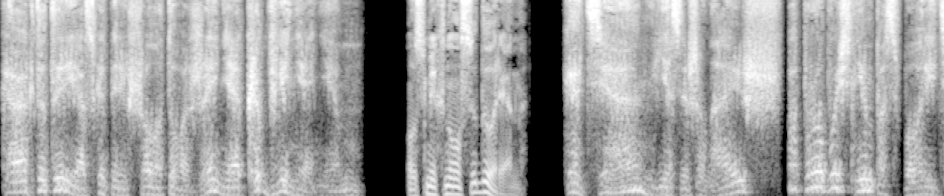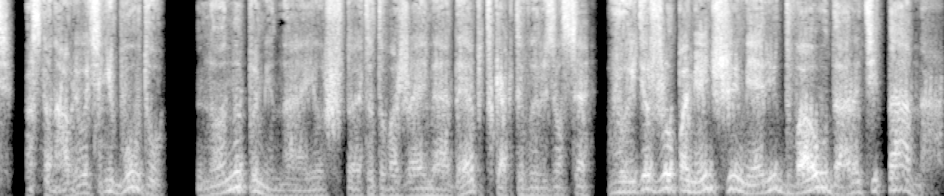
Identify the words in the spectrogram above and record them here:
«Как-то ты резко перешел от уважения к обвинениям», — усмехнулся Дориан. «Хотя, если желаешь, попробуй с ним поспорить. Останавливать не буду. Но напоминаю, что этот уважаемый адепт, как ты выразился, выдержал по меньшей мере два удара Титана».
